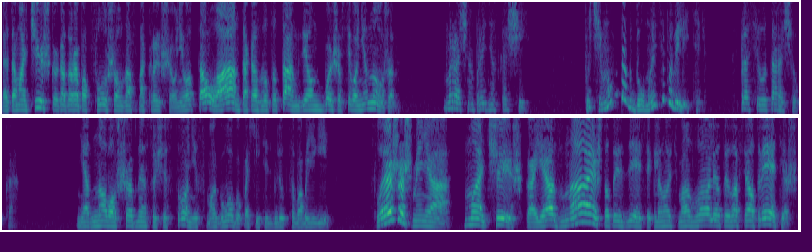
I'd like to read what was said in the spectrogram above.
Это мальчишка, который подслушал нас на крыше. У него талант оказываться там, где он больше всего не нужен», — мрачно произнес Кощей. «Почему вы так думаете, повелитель?» — спросила Таращилка. «Ни одно волшебное существо не смогло бы похитить блюдце Бабы-Яги. Слышишь меня, мальчишка? Я знаю, что ты здесь, и клянусь мозолью, ты за все ответишь.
